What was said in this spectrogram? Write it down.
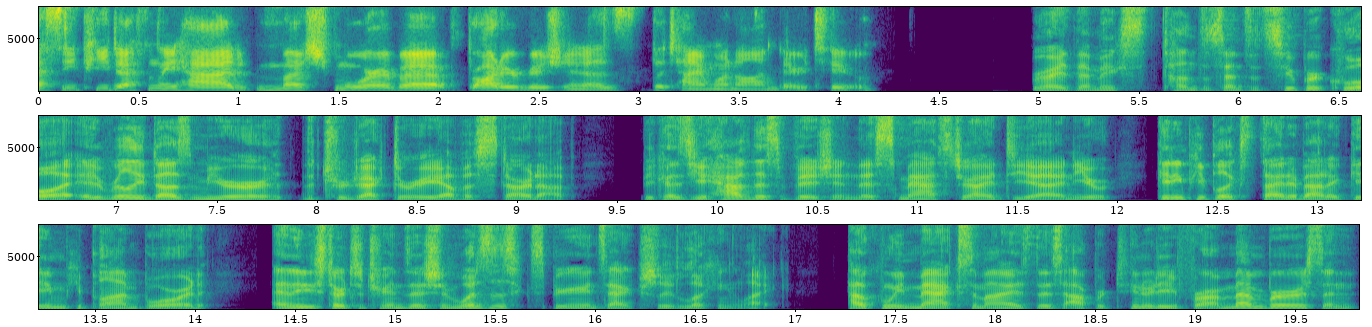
SEP definitely had much more of a broader vision as the time went on there too. Right, that makes tons of sense. It's super cool. It really does mirror the trajectory of a startup because you have this vision, this master idea, and you're getting people excited about it, getting people on board, and then you start to transition. What is this experience actually looking like? How can we maximize this opportunity for our members and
